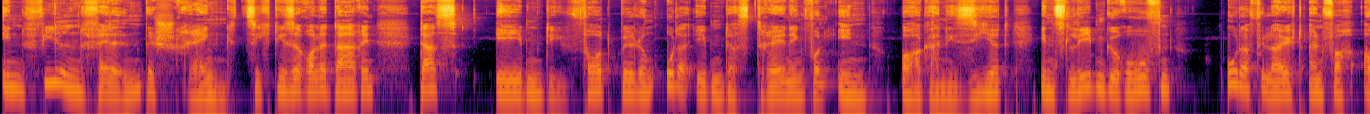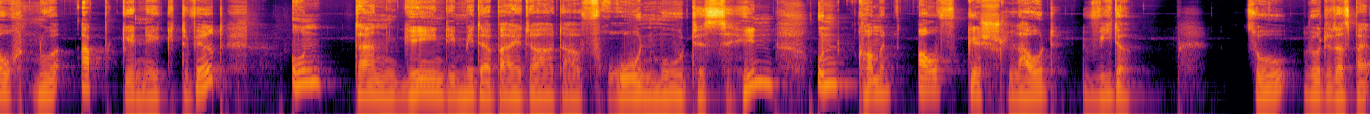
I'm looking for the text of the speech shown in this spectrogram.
In vielen Fällen beschränkt sich diese Rolle darin, dass eben die Fortbildung oder eben das Training von ihnen organisiert, ins Leben gerufen oder vielleicht einfach auch nur abgenickt wird, und dann gehen die Mitarbeiter da frohen Mutes hin und kommen aufgeschlaut wieder. So würde das bei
